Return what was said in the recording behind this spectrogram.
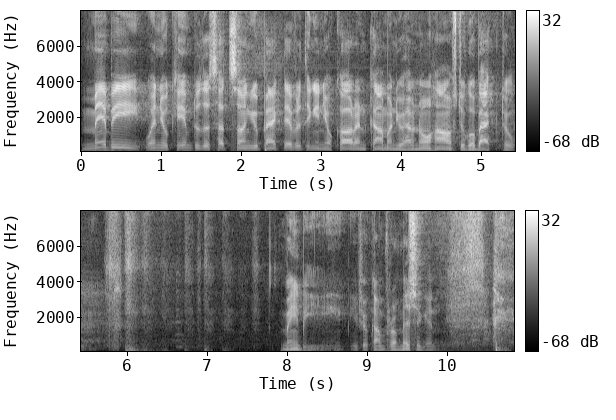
maybe when you came to the satsang, you packed everything in your car and come and you have no house to go back to. maybe, if you come from Michigan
